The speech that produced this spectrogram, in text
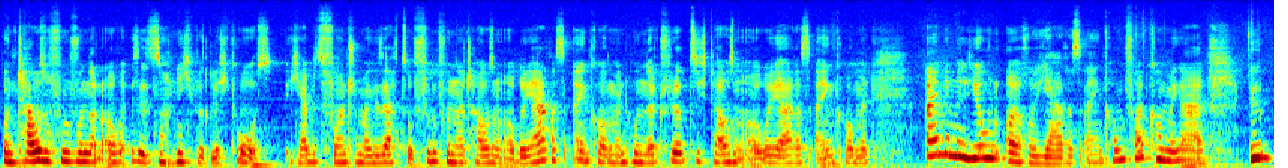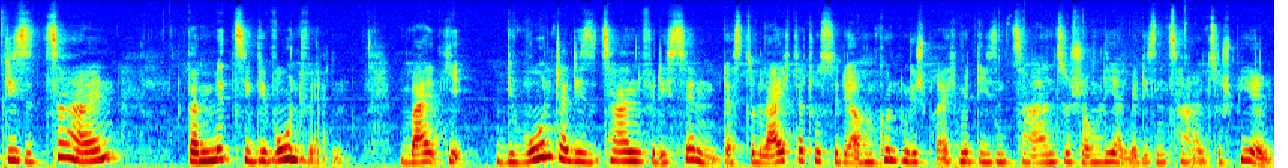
Und 1500 Euro ist jetzt noch nicht wirklich groß. Ich habe jetzt vorhin schon mal gesagt, so 500.000 Euro Jahreseinkommen, 140.000 Euro Jahreseinkommen, eine Million Euro Jahreseinkommen, vollkommen egal. Üb diese Zahlen, damit sie gewohnt werden. Weil je gewohnter diese Zahlen für dich sind, desto leichter tust du dir auch im Kundengespräch mit diesen Zahlen zu jonglieren, mit diesen Zahlen zu spielen.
